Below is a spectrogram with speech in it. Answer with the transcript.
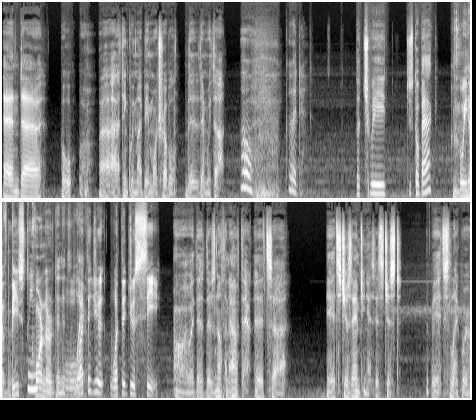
and uh, oh, uh, I think we might be in more trouble th- than we thought. Oh, good. But should we just go back? We have beast We- cornered in its lair. What did you What did you see? Oh, there, there's nothing out there. It's uh, it's just emptiness. It's just, it's like we're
